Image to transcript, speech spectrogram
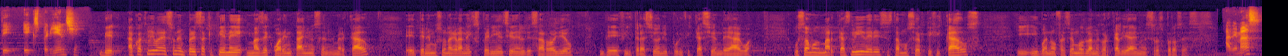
de experiencia. Bien, Aquacliva es una empresa que tiene más de 40 años en el mercado. Eh, tenemos una gran experiencia en el desarrollo de filtración y purificación de agua. Usamos marcas líderes, estamos certificados y, y bueno, ofrecemos la mejor calidad en nuestros procesos. Además,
